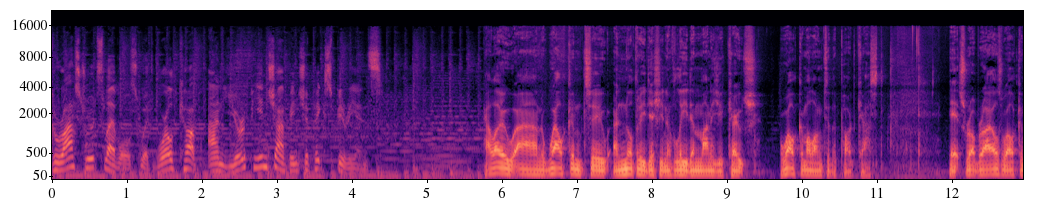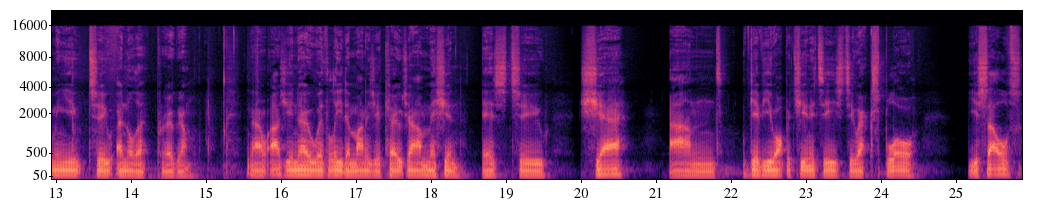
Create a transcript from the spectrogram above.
grassroots levels with World Cup and European Championship experience. Hello, and welcome to another edition of Leader Manager Coach. Welcome along to the podcast. It's Rob Riles welcoming you to another program. Now, as you know, with Leader Manager Coach, our mission is to share and give you opportunities to explore yourselves,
